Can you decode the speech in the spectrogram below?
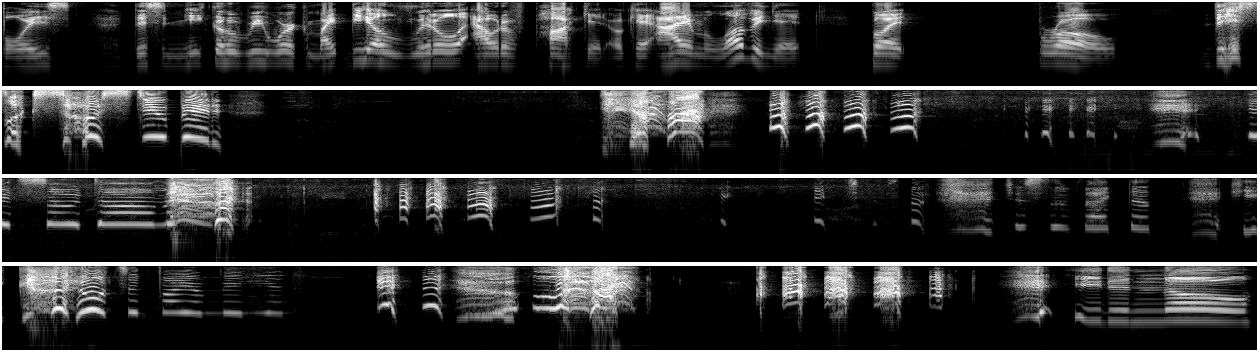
Boys, this Neeko rework might be a little out of pocket, okay? I am loving it, but bro, this looks so stupid. it's so dumb. just, just the fact that he got ulted by a he didn't know.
